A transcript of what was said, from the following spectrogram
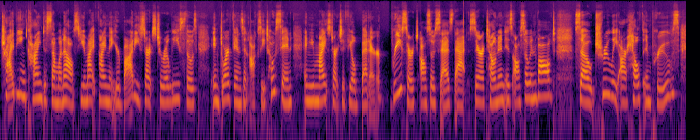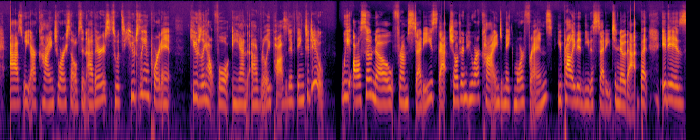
try being kind to someone else. You might find that your body starts to release those endorphins and oxytocin, and you might start to feel better. Research also says that serotonin is also involved. So, truly, our health improves as we are kind to ourselves and others. So, it's hugely important, hugely helpful, and a really positive thing to do. We also know from studies that children who are kind make more friends. You probably didn't need a study to know that, but it is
